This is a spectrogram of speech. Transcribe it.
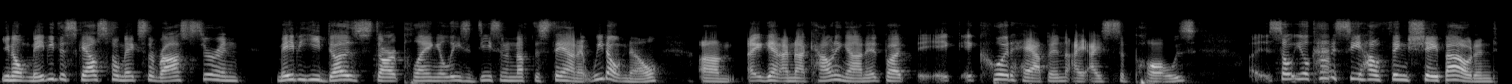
you know, maybe Descalso makes the roster and maybe he does start playing at least decent enough to stay on it. We don't know. Um, again, I'm not counting on it, but it, it could happen, I, I suppose. So you'll kind of see how things shape out. And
